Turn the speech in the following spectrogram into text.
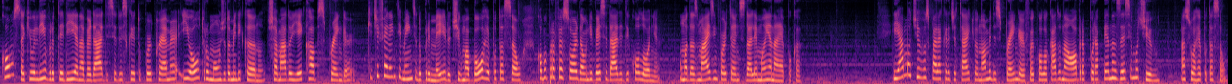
Consta que o livro teria, na verdade, sido escrito por Kramer e outro monge dominicano, chamado Jacob Sprenger, que, diferentemente do primeiro, tinha uma boa reputação como professor da Universidade de Colônia, uma das mais importantes da Alemanha na época. E há motivos para acreditar que o nome de Sprenger foi colocado na obra por apenas esse motivo a sua reputação.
